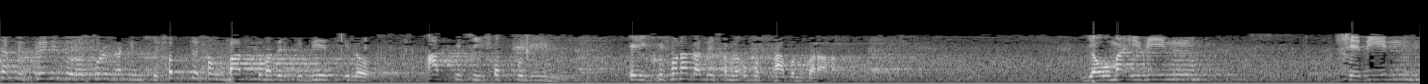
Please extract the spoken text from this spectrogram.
কাছে প্রেরিত রসুলরা কিন্তু সত্য সংবাদ তোমাদেরকে দিয়েছিল, আজকে সেই সত্য দিন। এই ঘোষণা তাদের সামনে উপস্থাপন করা হয়। সেদিন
